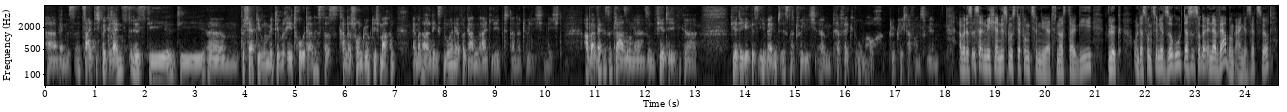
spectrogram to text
wenn es zeitlich begrenzt ist, die, die ähm, Beschäftigung mit dem Retro, dann ist das, kann das schon glücklich machen. Wenn man allerdings nur in der Vergangenheit lebt, dann natürlich nicht. Aber also klar, so, eine, so ein viertägiger viertägiges Event ist natürlich ähm, perfekt, um auch glücklich davon zu werden. Aber das ist ein Mechanismus, der funktioniert. Nostalgie, Glück. Und das funktioniert so gut, dass es sogar in der Werbung eingesetzt wird.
